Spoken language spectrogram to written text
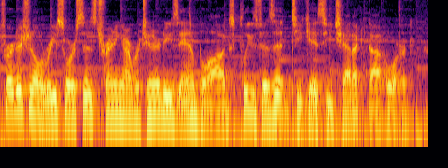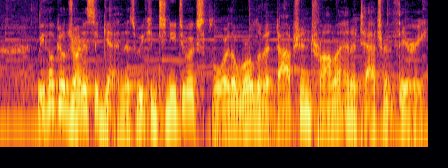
For additional resources, training opportunities, and blogs, please visit tkcchaddock.org. We hope you'll join us again as we continue to explore the world of adoption, trauma, and attachment theory.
